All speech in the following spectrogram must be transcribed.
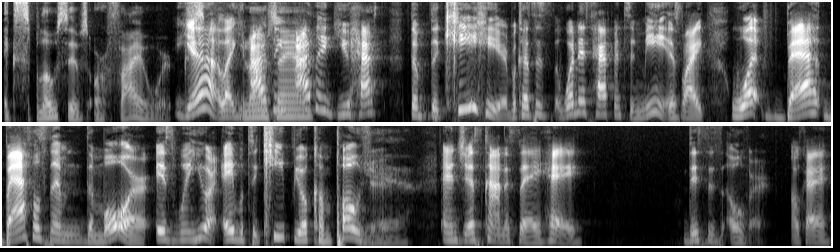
explosives or fireworks. Yeah, like You know I what I'm think saying? I think you have the the key here because it's what has happened to me is like what ba- baffles them the more is when you are able to keep your composure Yeah. and just kind of say, "Hey, this is over." Okay?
